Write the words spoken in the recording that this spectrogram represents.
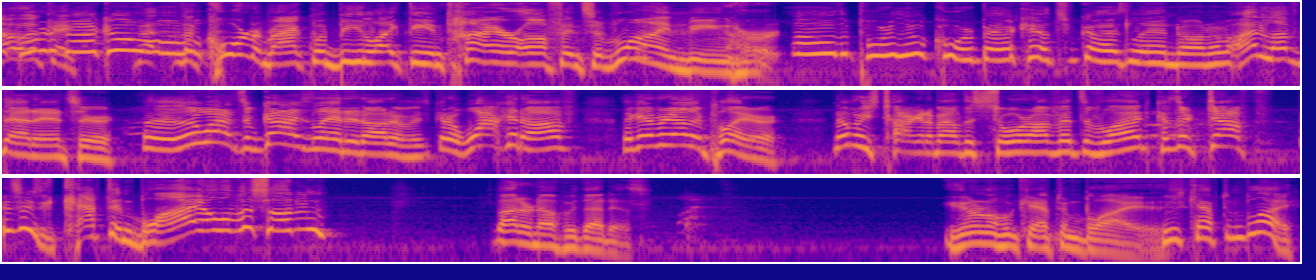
oh, okay. quarterback. Oh, The, the quarterback would be like the entire offensive line being hurt. oh, the poor little quarterback had some guys land on him. I love that answer. Uh, what? Some guys landed on him. He's gonna walk it off like every other player. Nobody's talking about the sore offensive line because they're tough. This is Captain Bligh all of a sudden. I don't know who that is. You don't know who Captain Bligh is. Who's Captain Bligh?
